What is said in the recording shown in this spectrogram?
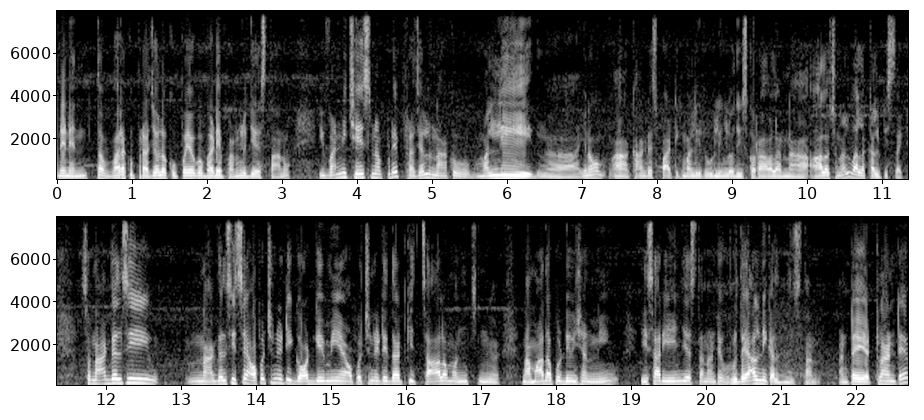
నేను ఎంతవరకు ప్రజలకు ఉపయోగపడే పనులు చేస్తాను ఇవన్నీ చేసినప్పుడే ప్రజలు నాకు మళ్ళీ యూనో కాంగ్రెస్ పార్టీకి మళ్ళీ రూలింగ్లో తీసుకురావాలన్న ఆలోచనలు వాళ్ళకి కల్పిస్తాయి. సో నాకు తెలిసి నాకు తెలిసి ఇచ్చే opportunity. God game me opportunity. దట్కి చాలా మంచి నా మాదాపూర్ డివిజన్ని ఈసారి ఏం చేస్తానంటే హృదయాల్ని కలిగిస్తాను అంటే ఎట్లా అంటే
